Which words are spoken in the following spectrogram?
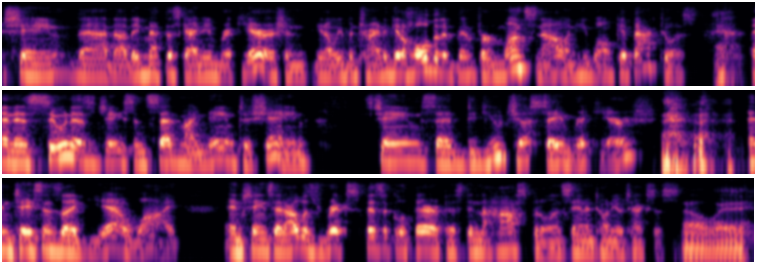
Shane that uh, they met this guy named Rick Yarosh, and you know we've been trying to get a hold of him for months now, and he won't get back to us. and as soon as Jason said my name to Shane, Shane said, "Did you just say Rick Yarosh?" And Jason's like, "Yeah, why?" And Shane said, "I was Rick's physical therapist in the hospital in San Antonio, Texas." no way.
